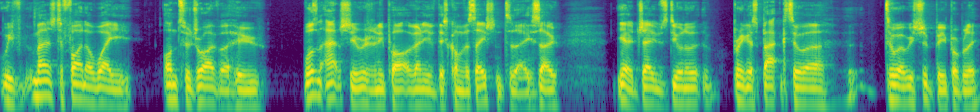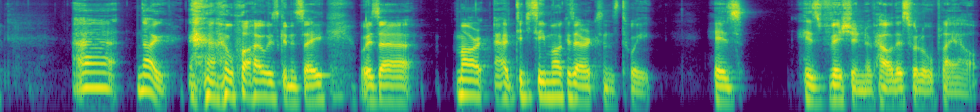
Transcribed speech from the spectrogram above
we've managed to find our way onto a driver who wasn't actually originally part of any of this conversation today. So yeah, James, do you want to bring us back to uh to where we should be? Probably. Uh, no. what I was going to say was, uh, Mark. Uh, did you see Marcus Ericsson's tweet? His his vision of how this will all play out.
